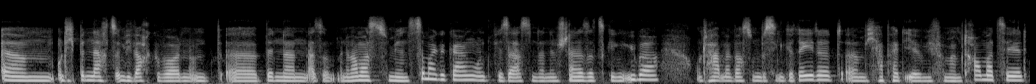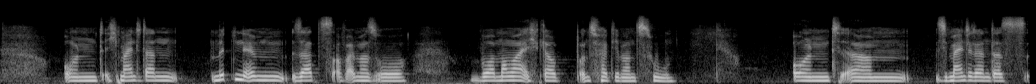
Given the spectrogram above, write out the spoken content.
ähm, und ich bin nachts irgendwie wach geworden und äh, bin dann, also meine Mama ist zu mir ins Zimmer gegangen und wir saßen dann im Schneidersitz gegenüber und haben einfach so ein bisschen geredet. Ähm, ich habe halt irgendwie von meinem Traum erzählt und ich meinte dann mitten im Satz auf einmal so, boah Mama, ich glaube, uns hört jemand zu. Und ähm, sie meinte dann, dass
